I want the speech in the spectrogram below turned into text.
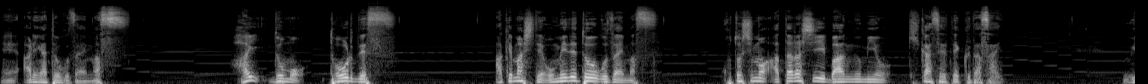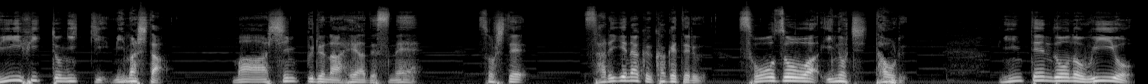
えー、ありがとうございます。はい、どうも、トールです。明けましておめでとうございます。今年も新しい番組を聞かせてください。WeFit 日記見ました。まあ、シンプルな部屋ですね。そして、さりげなくかけてる、想像は命タオル。任天堂の Wii を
